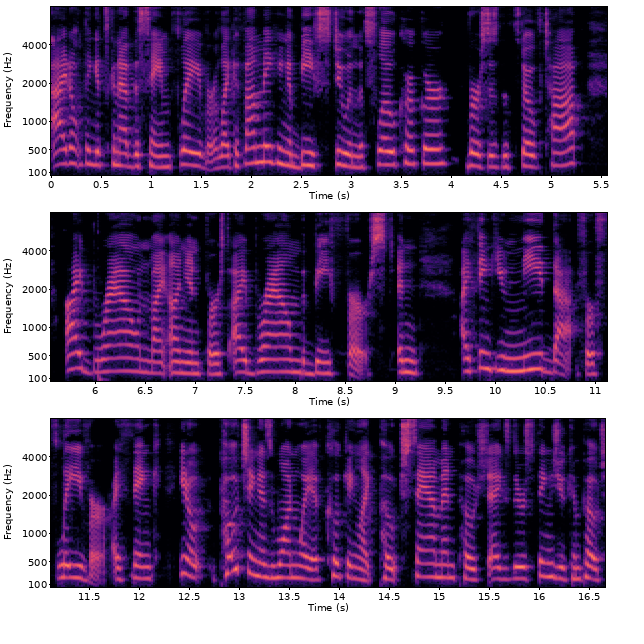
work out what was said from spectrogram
i don't think it's going to have the same flavor. Like if i'm making a beef stew in the slow cooker versus the stove top i brown my onion first. I brown the beef first. And I think you need that for flavor. I think, you know, poaching is one way of cooking, like poached salmon, poached eggs. There's things you can poach,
